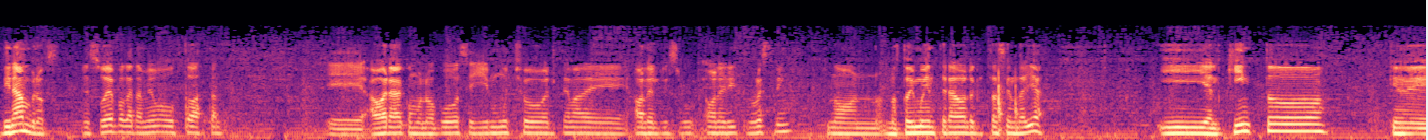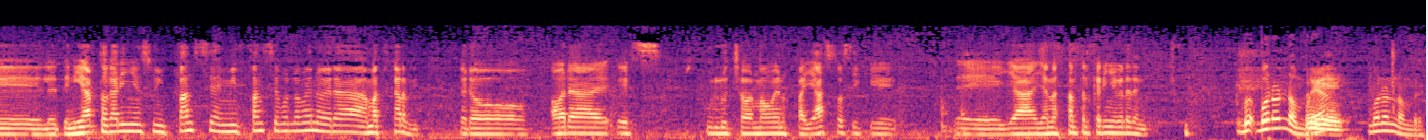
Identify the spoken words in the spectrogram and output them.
Dean Ambrose, en su época también me gustó bastante. Eh, ahora, como no puedo seguir mucho el tema de All All Elite Wrestling, no, no, no estoy muy enterado de lo que está haciendo allá. Y el quinto, que le tenía harto cariño en su infancia, en mi infancia por lo menos, era Matt Hardy. Pero ahora es un luchador más o menos payaso, así que eh, ya, ya no es tanto el cariño que le tengo. Bu- buenos nombres, bien. Buenos nombres.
